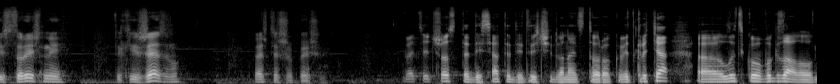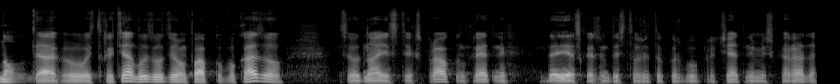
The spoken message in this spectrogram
історичний такий жезл. Бачите, що пише? 26.10.2012 року. Відкриття е, Луцького вокзалу оновлено. Так, відкриття Луз от я вам папку показував. Це одна із тих справ конкретних, де я, скажімо, десь теж також був причетний, міська рада.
